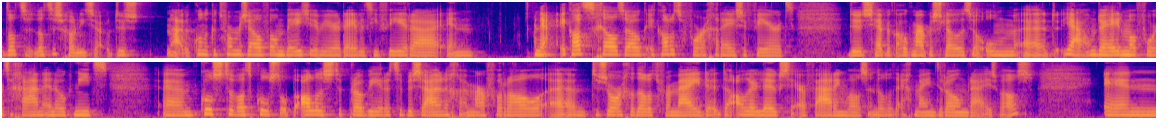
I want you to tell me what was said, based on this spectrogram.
dat, dat is gewoon niet zo. Dus nou, dan kon ik het voor mezelf wel een beetje weer relativeren en nou ik had het geld ook, ik had het ervoor gereserveerd. Dus heb ik ook maar besloten om, uh, ja, om er helemaal voor te gaan. En ook niet um, kosten wat kost op alles te proberen te bezuinigen. Maar vooral um, te zorgen dat het voor mij de, de allerleukste ervaring was. En dat het echt mijn droomreis was. En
